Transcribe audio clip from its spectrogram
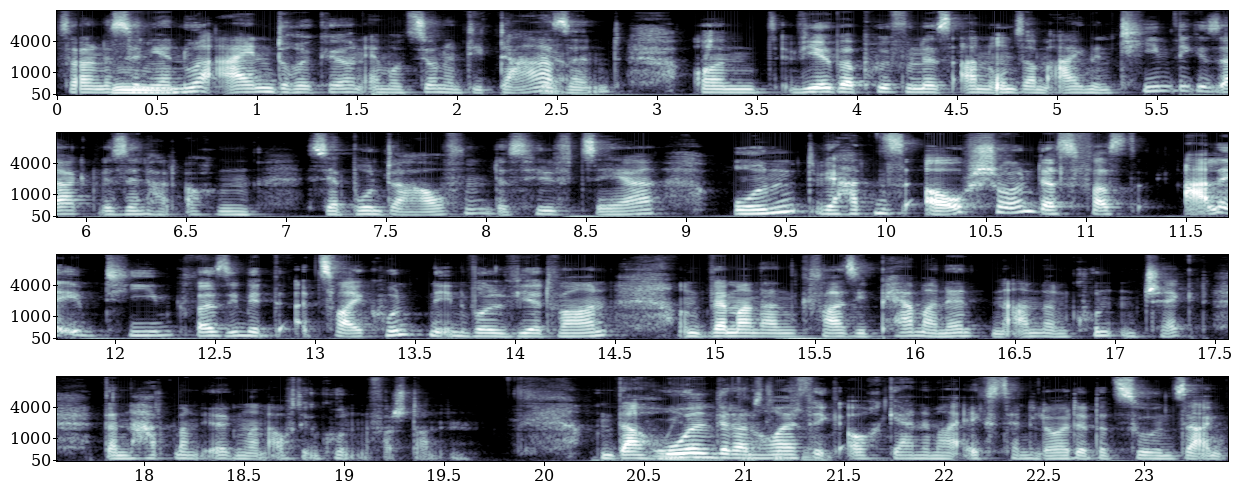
sondern es sind ja nur Eindrücke und Emotionen, die da Ja. sind und wir überprüfen das an unserem eigenen Team. Wie gesagt, wir sind halt auch ein sehr bunter Haufen, das hilft sehr und wir hatten es auch schon, dass fast alle im Team quasi mit zwei Kunden involviert waren. Und wenn man dann quasi permanent einen anderen Kunden checkt, dann hat man irgendwann auch den Kunden verstanden. Und da holen wir dann das stimmt häufig auch gerne mal externe Leute dazu und sagen,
